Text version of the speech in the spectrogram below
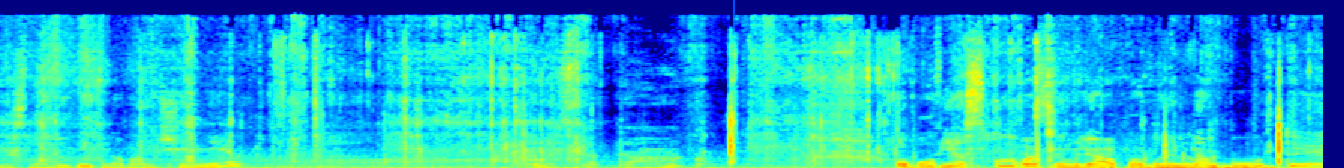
Не знаю, видно вам чи ні. Ось так. Обов'язково земля повинна бути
